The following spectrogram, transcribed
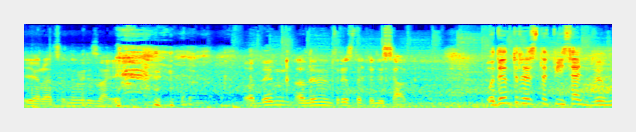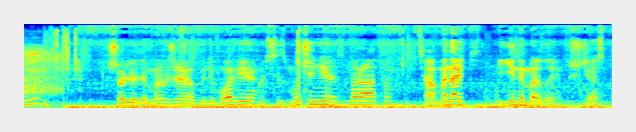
Іра, це не вирізає. Один, один і 350. двигун. Що, люди, ми вже в Львові, ось змучені з Маратом. Ця, ми навіть її не мили, якщо чесно.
